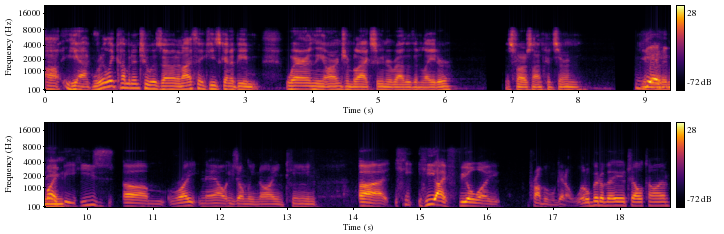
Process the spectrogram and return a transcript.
uh, yeah, really coming into his own, and I think he's going to be wearing the orange and black sooner rather than later, as far as I'm concerned. You yeah, he I might be. He's um right now he's only 19. Uh he he I feel like probably will get a little bit of AHL time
